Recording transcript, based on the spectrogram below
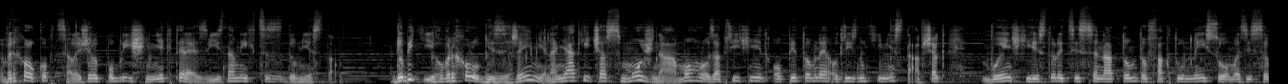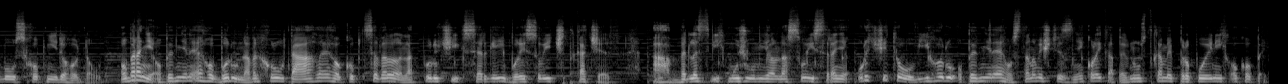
Vrchol kopce ležel poblíž některé z významných cest do města. Dobytí jeho vrcholu by zřejmě na nějaký čas možná mohlo zapříčinit opětovné odříznutí města, avšak vojenští historici se na tomto faktu nejsou mezi sebou schopní dohodnout. Obraně opevněného bodu na vrcholu táhlého kopce velel nadporučík Sergej Borisovič Tkačev a vedle svých mužů měl na své straně určitou výhodu opevněného stanoviště s několika pevnůstkami propojených okopy.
